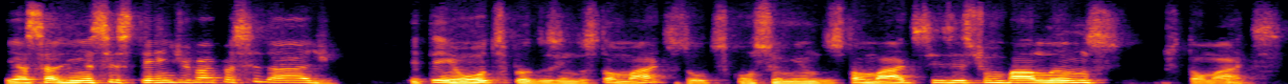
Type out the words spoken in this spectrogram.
e essa linha se estende e vai para a cidade. E tem outros produzindo os tomates, outros consumindo os tomates, e existe um balanço de tomates.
